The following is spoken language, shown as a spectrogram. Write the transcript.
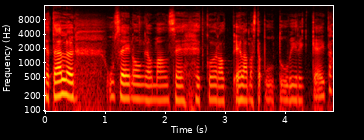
Ja tällöin usein ongelma on se, että koiralta elämästä puuttuu virikkeitä.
